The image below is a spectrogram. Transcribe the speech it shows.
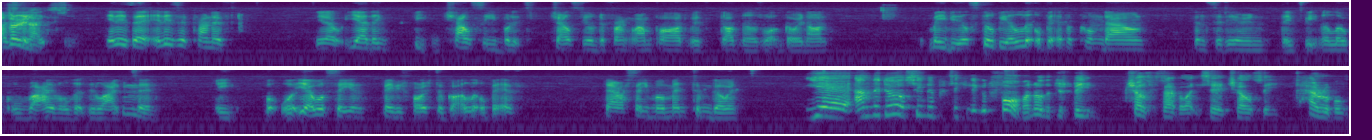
I Very nice. It is a it is a kind of you know yeah they've beaten Chelsea but it's Chelsea under Frank Lampard with God knows what going on. Maybe there'll still be a little bit of a come down considering they've beaten a local rival that they like to eat. But well, yeah, we'll see. And maybe Forest have got a little bit of dare I say momentum going. Yeah, and they don't seem in particularly good form. I know they've just beaten Chelsea tonight, but like you say, Chelsea, terrible,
